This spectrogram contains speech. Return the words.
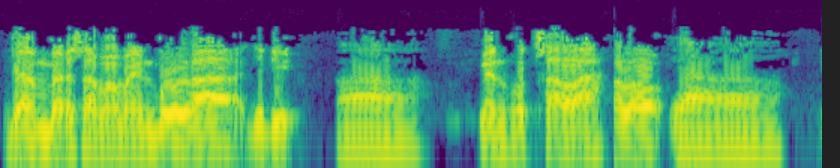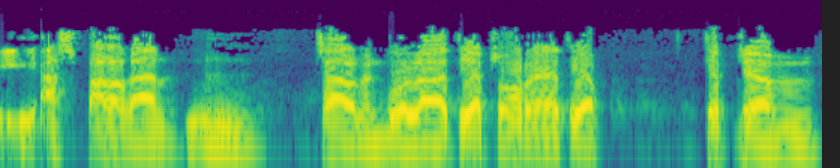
gambar sama main bola. Jadi Ah, main futsal lah kalau ya. ah. di aspal kan. Hmm. Futsal main bola tiap sore, tiap tiap jam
